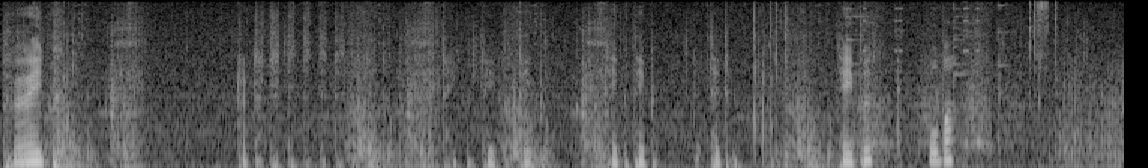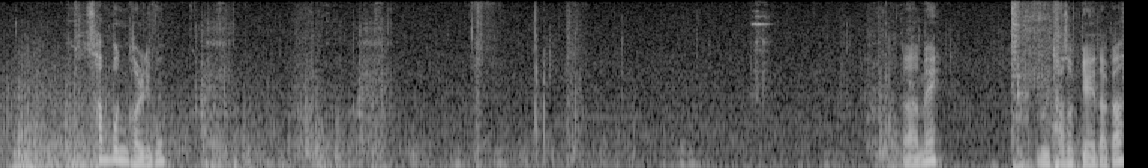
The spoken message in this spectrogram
테이프. 테이프 테이프 테이프. 테이프 테이프. 테이프. 뽑아. 3분 걸리고. 그 다음에 물 다섯 개에다가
